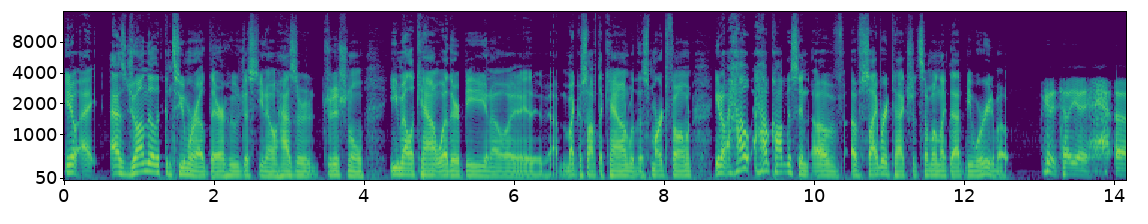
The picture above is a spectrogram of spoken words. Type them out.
You know, I, as John, the consumer out there who just you know has a traditional email account, whether it be you know a, a Microsoft account with a smartphone, you know how how cognizant of of cyber attacks should someone like that be worried about? I got to tell you, uh,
